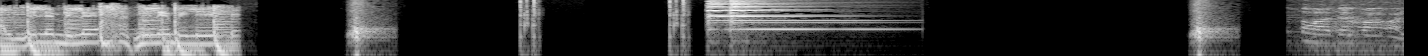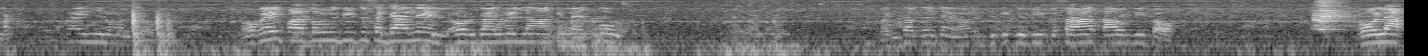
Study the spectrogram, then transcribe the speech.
al mile mile mile mile Ito ha. Kaya nyo naman to. Okay, patong nyo dito sa ganel or gunwale ng ating light post. Banda ganyan, no? Idikit nyo dito sa tawag dito. O lock.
